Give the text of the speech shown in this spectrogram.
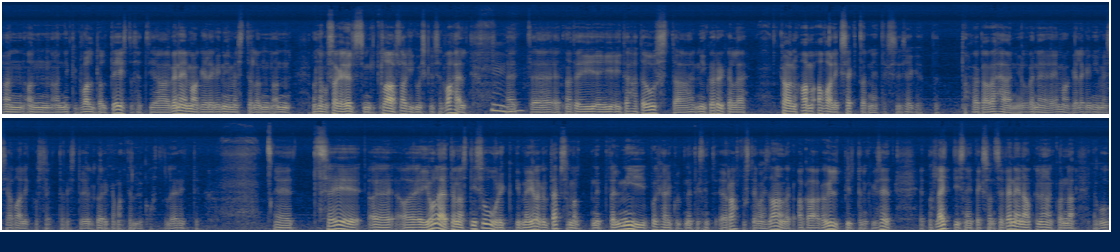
on, on, on ikkagi valdavalt eestlased ja vene emakeelega inimestel on, on noh, nagu sageli öeldakse, mingi klaaslagi kuskil seal vahel mm, -hmm. et, et nad ei, ei, ei taha tõusta nii kõrgele, ka noh, avalik sektor näiteks isegi, et, et noh, väga vähe on ju vene emakeelega inimesi avalikus sektoris tööl, kõrgematel kohtadel eriti. et see äh, ei ole tõenäoliselt nii suur ikkagi, me ei ole küll täpsemalt nüüd veel nii põhjalikult näiteks neid rahvusteemasid andnud, aga, aga üldpilt on ikkagi see, et et noh, Lätis näiteks on see vene elanikkonna nagu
